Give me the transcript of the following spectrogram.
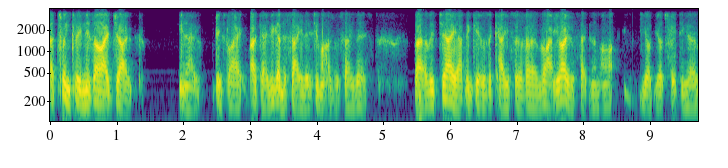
a, twinkle in his eye joke. You know, it's like, okay, if you're going to say this, you might as well say this. But with Jay, I think it was a case of uh, right, you're overstepping the mark. You're, you're treating her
